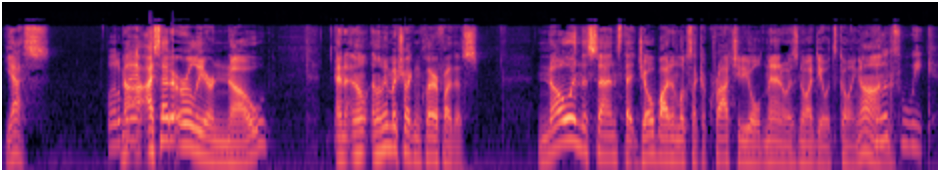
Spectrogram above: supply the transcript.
Yes. A little Now, bit. I said earlier no, and, and let me make sure I can clarify this. No, in the sense that Joe Biden looks like a crotchety old man who has no idea what's going on. he looks weak.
